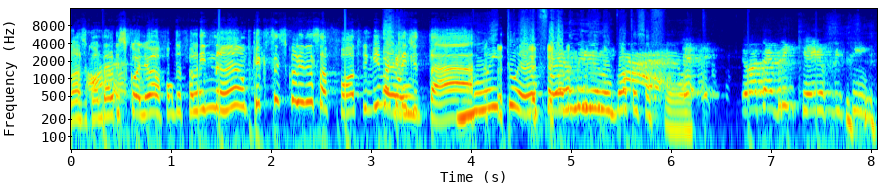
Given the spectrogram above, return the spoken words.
Nossa, quando ela escolheu a foto, eu falei, não, por que, que você escolheu essa foto? Ninguém vai eu, acreditar. Muito eu falando, menino, não bota essa foto. É, eu até brinquei, eu falei assim,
